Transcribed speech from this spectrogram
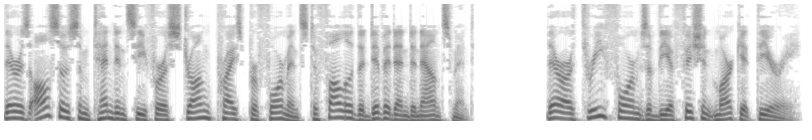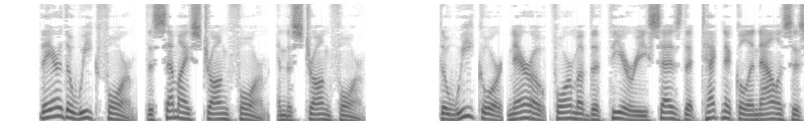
There is also some tendency for a strong price performance to follow the dividend announcement. There are three forms of the efficient market theory. They are the weak form, the semi-strong form, and the strong form. The weak or narrow form of the theory says that technical analysis,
